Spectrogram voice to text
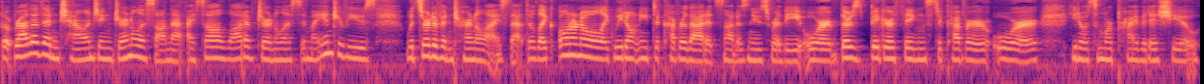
But rather than challenging journalists on that i saw a lot of journalists in my interviews would sort of internalize that. They're like oh no no like we don't need to cover that. It's not as newsworthy or there's bigger things to cover or you know it's a more private issue.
